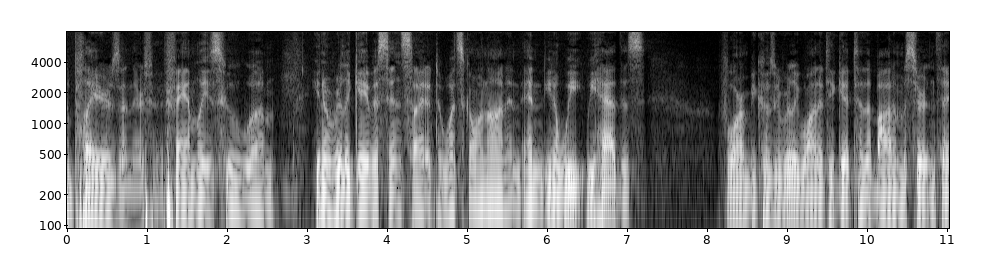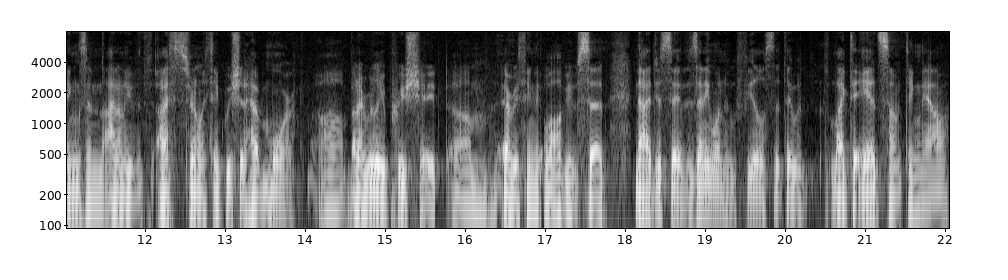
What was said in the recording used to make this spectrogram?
the players and their families who, um, you know, really gave us insight into what's going on. And and you know, we we had this forum because we really wanted to get to the bottom of certain things, and I don't even. I certainly think we should have more. Uh, but I really appreciate um, everything that all of you have said. Now, I just say if there's anyone who feels that they would like to add something now,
